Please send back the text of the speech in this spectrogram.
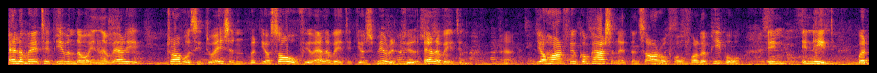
elevated, even though in a very troubled situation. But your soul feel elevated, your spirit feel elevated, Uh, your heart feel compassionate and sorrowful for the people in in need. But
